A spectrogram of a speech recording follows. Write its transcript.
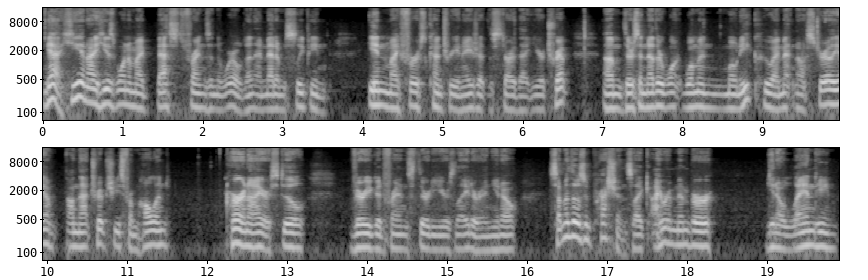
yeah, he and I, he's one of my best friends in the world. And I met him sleeping in my first country in Asia at the start of that year trip. Um, there's another wo- woman, Monique, who I met in Australia on that trip. She's from Holland. Her and I are still very good friends 30 years later. And, you know, some of those impressions, like I remember, you know, landing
